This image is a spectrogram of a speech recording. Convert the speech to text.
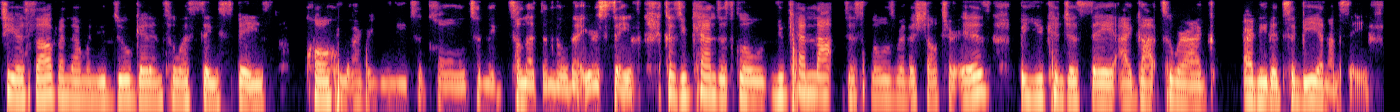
to yourself. And then when you do get into a safe space, call whoever you need to call to make, to let them know that you're safe. Cause you can disclose, you cannot disclose where the shelter is, but you can just say, I got to where I, I needed to be and I'm safe.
